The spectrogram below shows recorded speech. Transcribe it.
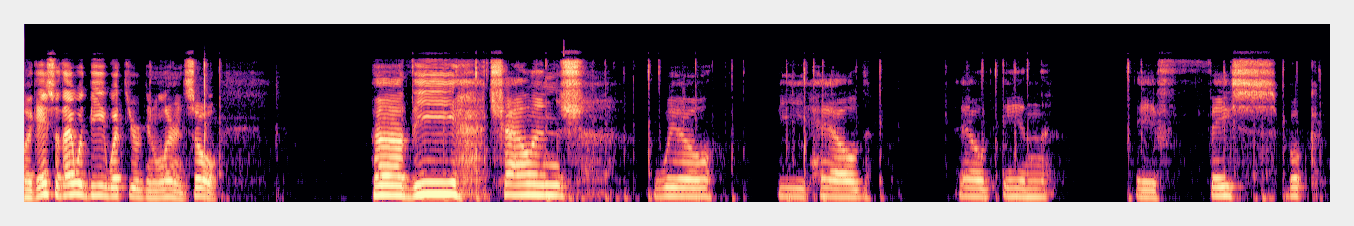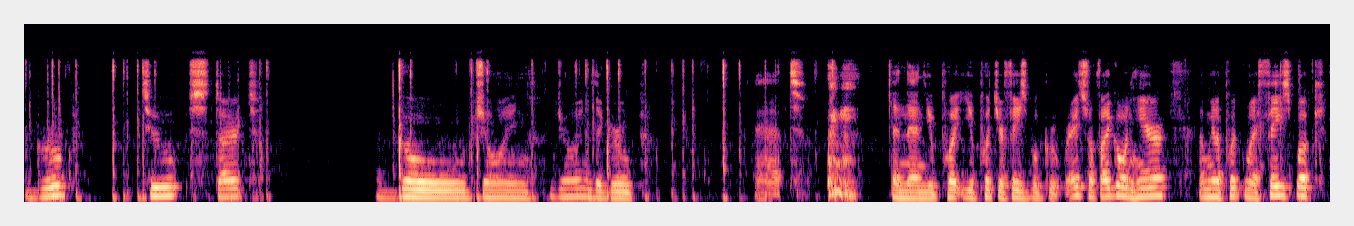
Okay so that would be what you're going to learn. So uh, the challenge will be held held in a Facebook group to start go join join the group at and then you put you put your Facebook group right? So if I go in here I'm going to put my Facebook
